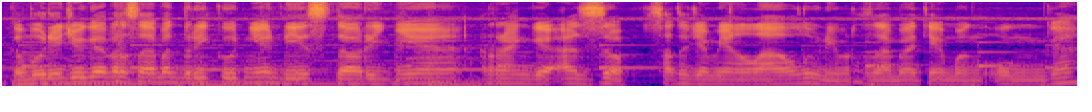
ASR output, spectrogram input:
Kemudian juga persahabat berikutnya di storynya Rangga Azob. Satu jam yang lalu nih persahabat yang mengunggah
